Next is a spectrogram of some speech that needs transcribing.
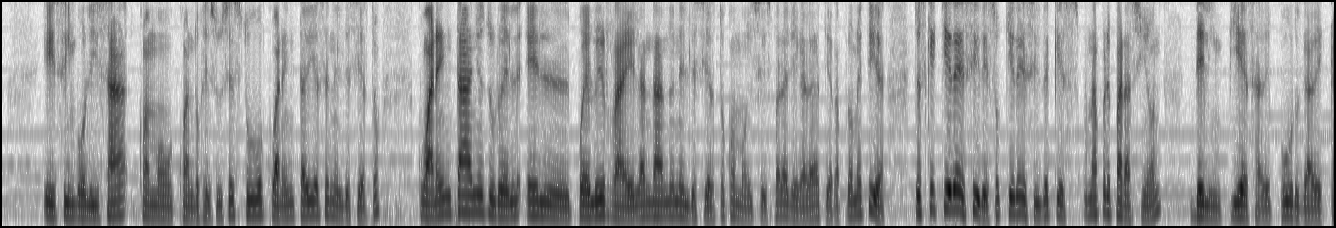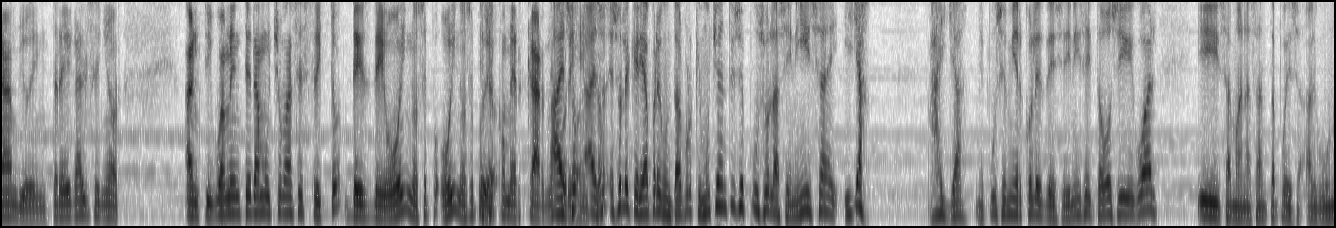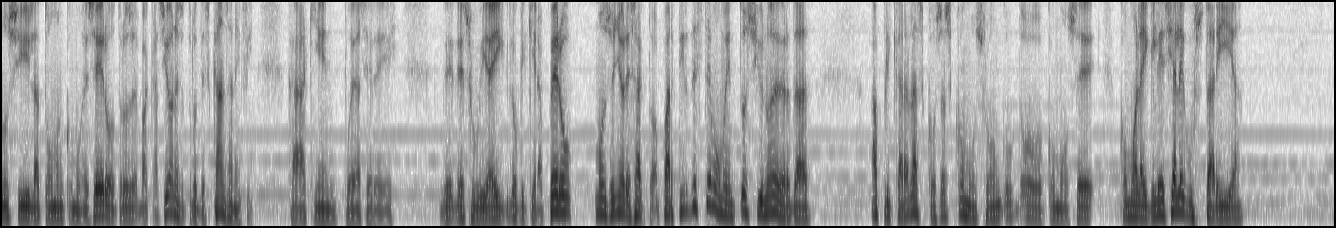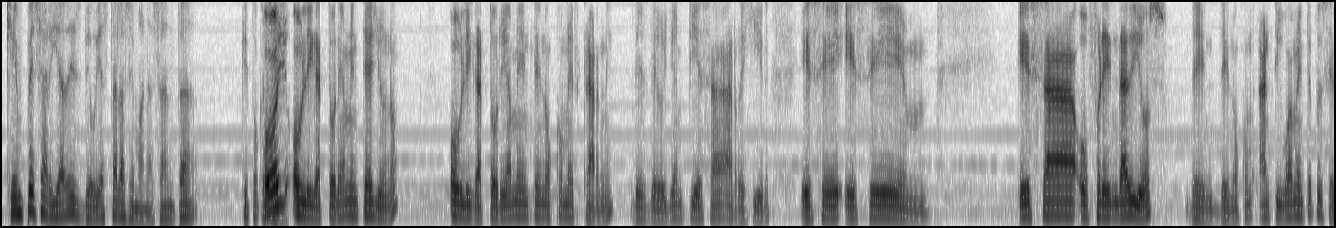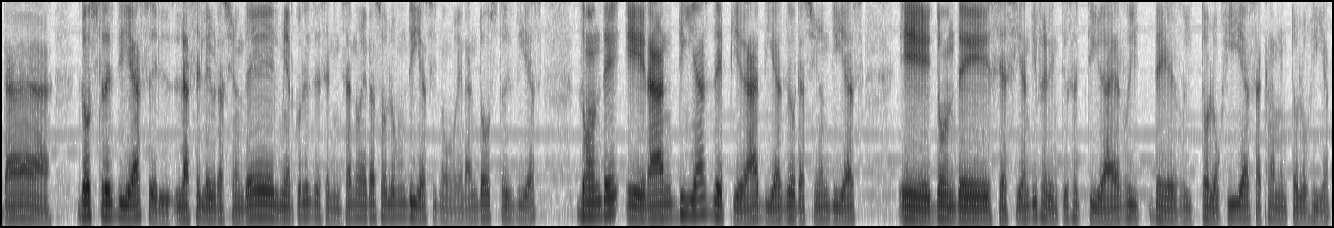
eh, simboliza como cuando Jesús estuvo 40 días en el desierto, 40 años duró el, pueblo de Israel andando en el desierto con Moisés para llegar a la tierra prometida. Entonces, ¿qué quiere decir? Eso quiere decir de que es una preparación de limpieza, de purga, de cambio, de entrega al Señor. Antiguamente era mucho más estricto, desde hoy no se, hoy no se podía comer carne, por eso, ejemplo. eso, le quería preguntar, porque mucha gente se puso la ceniza y, y ya. Ay, ya, me puse miércoles de ceniza y todo sigue igual y Semana Santa, pues algunos sí la toman como de cero, otros vacaciones, otros descansan, en fin. Cada quien puede hacer eh, de, su vida lo que quiera. Pero, Monseñor, exacto, a partir de este momento, si uno de verdad aplicara las cosas como son o como, se, como a la iglesia le gustaría, ¿qué empezaría desde hoy hasta la Semana Santa? ¿Qué toca Hoy obligatoriamente ayuno, obligatoriamente no comer carne, desde hoy ya empieza a regir ese, mm, esa ofrenda a Dios. De, no antiguamente pues era dos tres días la celebración del miércoles de ceniza no era solo un día sino eran dos tres días donde eran días de piedad días de oración días eh, donde se hacían diferentes actividades de ritología sacramentología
